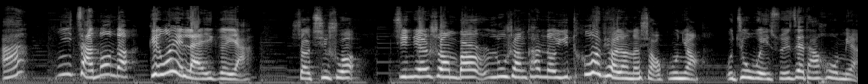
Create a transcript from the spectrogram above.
啊，你咋弄的？给我也来一个呀！小七说：“今天上班路上看到一特漂亮的小姑娘。”我就尾随在他后面，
